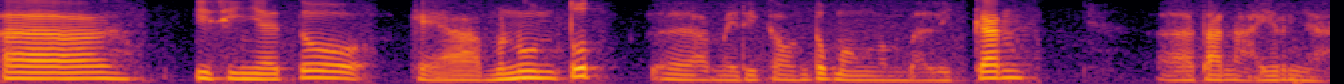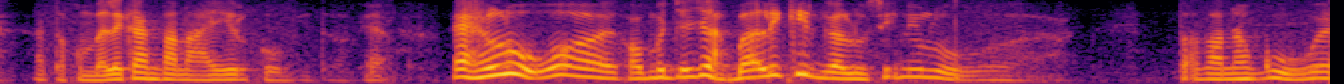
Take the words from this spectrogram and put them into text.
uh, isinya itu kayak menuntut uh, Amerika untuk mengembalikan uh, tanah airnya atau kembalikan tanah airku gitu kayak eh lu woi kamu jajah balikin gak lu sini lu? Tanah gue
